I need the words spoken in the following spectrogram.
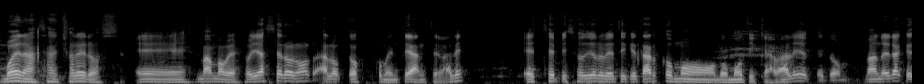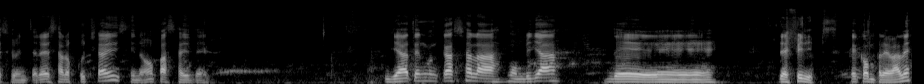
Buenas, sanchoreros. Eh, vamos a ver, voy a hacer honor a lo que os comenté antes, ¿vale? Este episodio lo voy a etiquetar como domótica, ¿vale? De todas maneras que si os interesa lo escucháis, si no, pasáis de él. Ya tengo en casa las bombillas de, Philips que compré, ¿vale?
